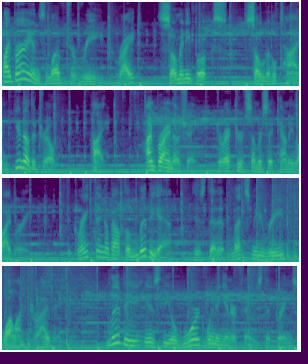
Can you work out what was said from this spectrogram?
Librarians love to read, right? So many books, so little time. You know the drill. Hi, I'm Brian O'Shea, Director of Somerset County Library. The great thing about the Libby app is that it lets me read while I'm driving. Libby is the award-winning interface that brings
